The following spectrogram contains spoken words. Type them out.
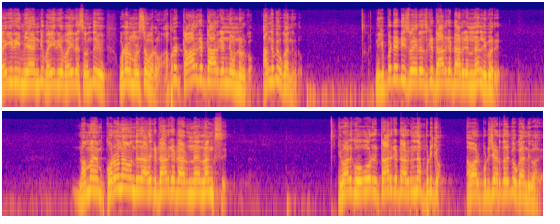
வைரீமியாண்டி வைரிய வைரஸ் வந்து உடல் முழுசும் வரும். அப்புறம் டார்கெட் டார்கெட்னு ஒன்று இருக்கும். அங்கே போய் உட்காந்துக்கிடும் இந்த ஹெப்படைட்டிஸ் வைரஸ்க்கு டார்கெட் டார்கெட்னா லிவர் நம்ம கொரோனா வந்தது அதுக்கு டார்கெட் ஆர்கன்னா லங்ஸு இவாளுக்கு ஒவ்வொரு டார்கெட் டார்கெட் தான் பிடிக்கும். அவள் பிடிச்ச இடத்துல போய் உட்காந்துக்குவாங்க.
